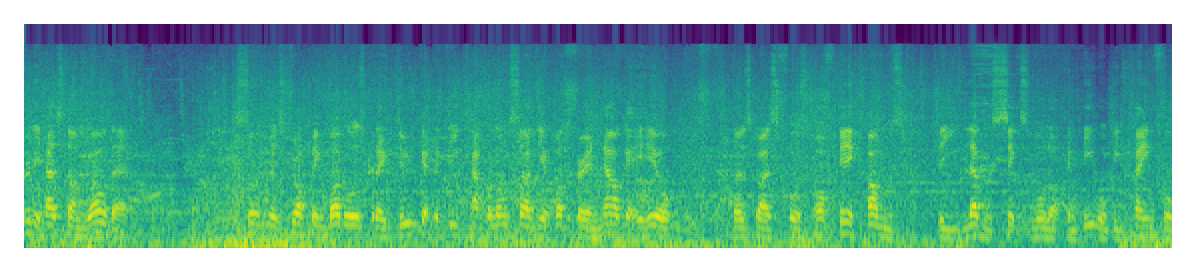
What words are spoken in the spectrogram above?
really has done well there. Sortman is dropping models, but they do get the decap alongside the Apothecary and now get a heal. Those guys forced off. Here comes the level 6 Warlock, and he will be painful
